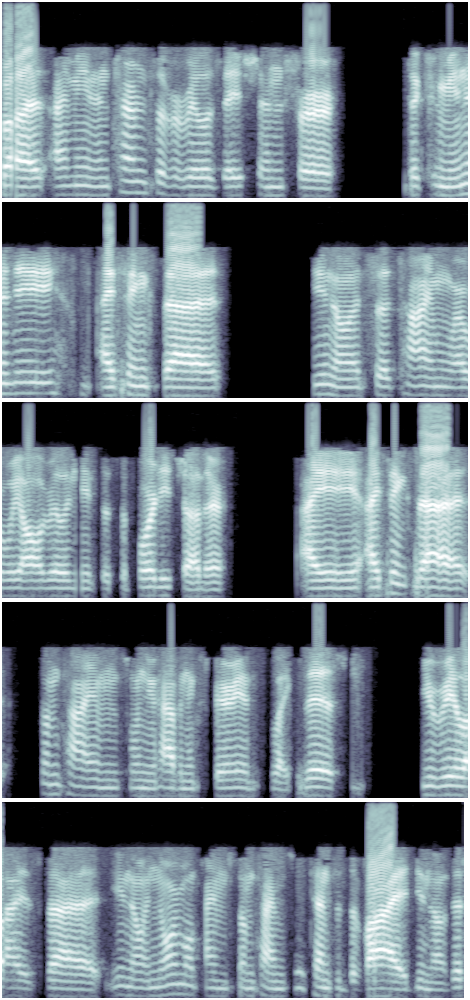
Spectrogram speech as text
But I mean, in terms of a realization for the community, I think that you know, it's a time where we all really need to support each other. I I think that sometimes when you have an experience like this, you realize that, you know, in normal times, sometimes we tend to divide, you know, this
